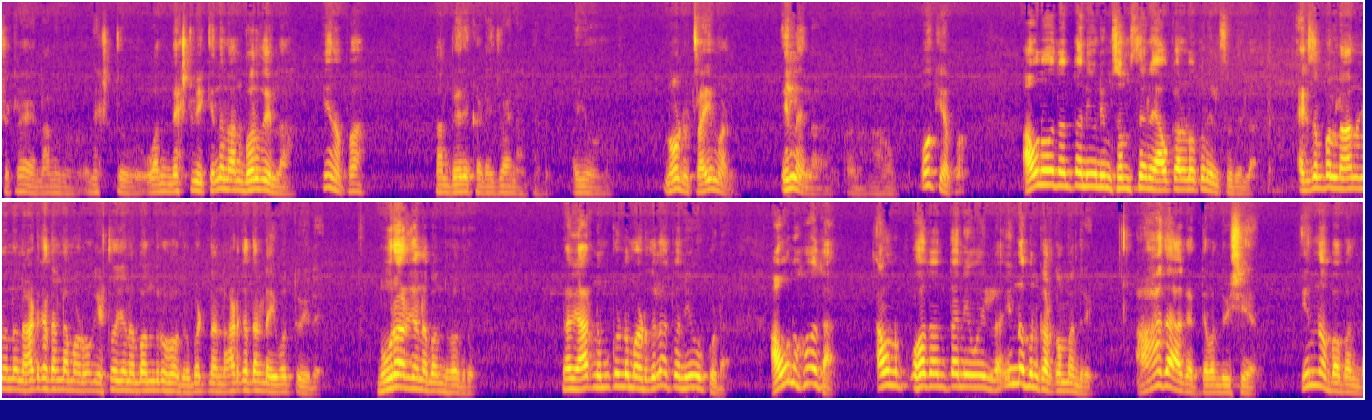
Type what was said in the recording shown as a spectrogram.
ಶಟ್ರೆ ನಾನು ನೆಕ್ಸ್ಟು ಒಂದು ನೆಕ್ಸ್ಟ್ ವೀಕಿಂದ ನಾನು ಬರೋದಿಲ್ಲ. ಏನಪ್ಪ? ನಾನು ಬೇರೆ ಕಡೆ ಜಾಯ್ನ್ ಆಗ್ತೇನೆ ಅಯ್ಯೋ, ನೋಡು ಟ್ರೈ ಮಾಡು. ಇಲ್ಲ ಇಲ್ಲ. ಓಕೆ ಅಪ್ಪ. ಅವನು ಹೋದಂಥ ನೀವು ನಿಮ್ಮ ಸಂಸ್ಥೆನ ಯಾವ ಕಾರಣಕ್ಕೂ ನಿಲ್ಲಿಸೋದಿಲ್ಲ ಎಕ್ಸಾಂಪಲ್ ನಾನು ನನ್ನ ನಾಟಕ ತಂಡ ಮಾಡುವಾಗ ಎಷ್ಟೋ ಜನ ಬಂದರೂ ಹೋದರು ಬಟ್ ನನ್ನ ನಾಟಕ ತಂಡ ಇವತ್ತು ಇದೆ. ನೂರಾರು ಜನ ಬಂದು ಹೋದರು. ನಾವು ಯಾರು ನಂಬ್ಕೊಂಡು ಮಾಡೋದಿಲ್ಲ ಅಥವಾ ನೀವು ಕೂಡ. ಅವನು ಹೋದ. ಅವನು ಹೋದಂತ ನೀವು ಇಲ್ಲ. ಇನ್ನೊಬ್ಬನ ಕರ್ಕೊಂಬಂದ್ರಿ ಆಗ ಆಗತ್ತೆ ಒಂದು ವಿಷಯ. ಇನ್ನೊಬ್ಬ ಬಂದ.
